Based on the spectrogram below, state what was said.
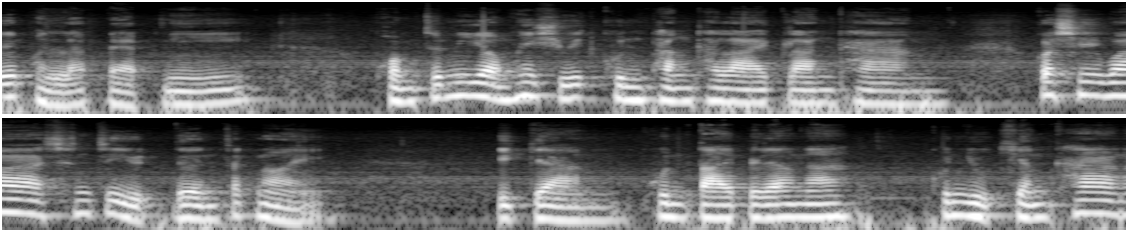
ด้วยผลลัพธ์แบบนี้ ผมจะไม่ยอมให้ชีวิตคุณพังทลายกลางทาง ก็ใช่ว่าฉันจะหยุดเดินสักหน่อย อีกอย่างคุณตายไปแล้วนะ คุณอยู่เคียงข้าง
